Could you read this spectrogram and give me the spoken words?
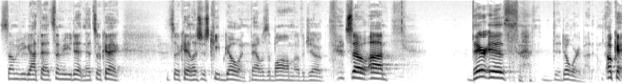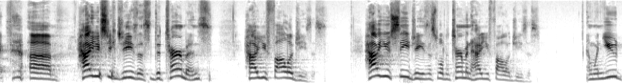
Some of you got that, some of you didn't. That's okay. It's okay. Let's just keep going. That was a bomb of a joke. So, um, there is, don't worry about it. Okay. Um, how you see Jesus determines how you follow Jesus. How you see Jesus will determine how you follow Jesus. And when you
